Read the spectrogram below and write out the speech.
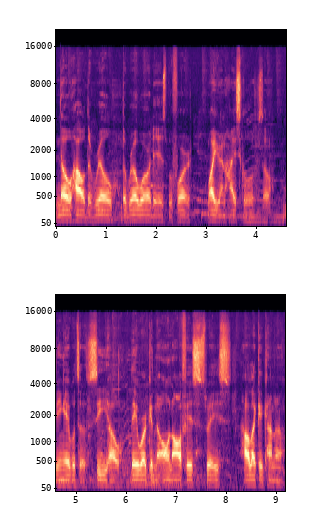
know how the real the real world is before while you're in high school. So being able to see how they work in their own office space, how like it kind of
